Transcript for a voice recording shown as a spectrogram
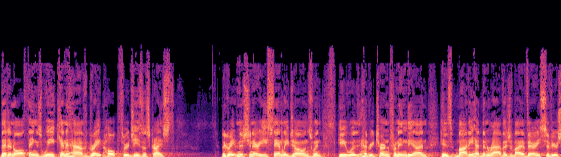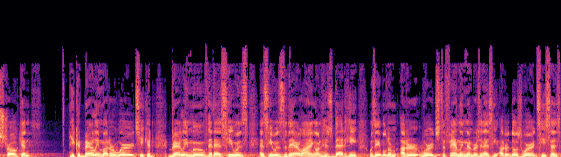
that in all things we can have great hope through Jesus Christ. The great missionary E. Stanley Jones, when he was, had returned from India and his body had been ravaged by a very severe stroke and he could barely mutter words. He could barely move. That as he was, as he was there lying on his bed, he was able to utter words to family members. And as he uttered those words, he says,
